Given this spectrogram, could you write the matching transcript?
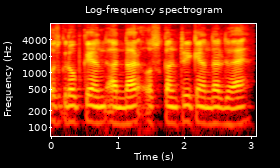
उस ग्रुप के अं-, अंदर उस कंट्री के अंदर जो है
